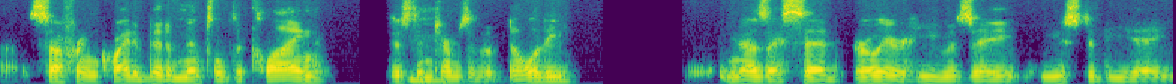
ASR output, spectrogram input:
uh, suffering quite a bit of mental decline, just mm-hmm. in terms of ability. You know, as I said earlier, he was a he used to be a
